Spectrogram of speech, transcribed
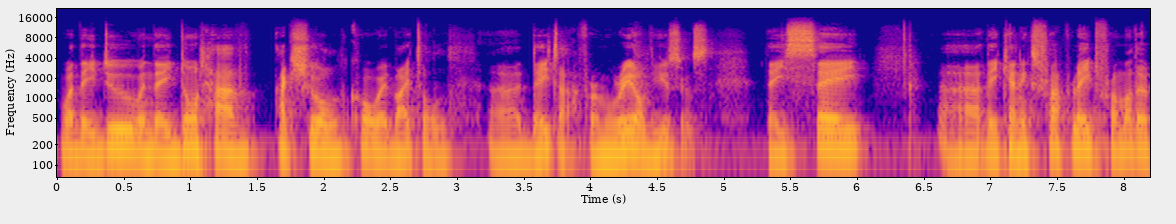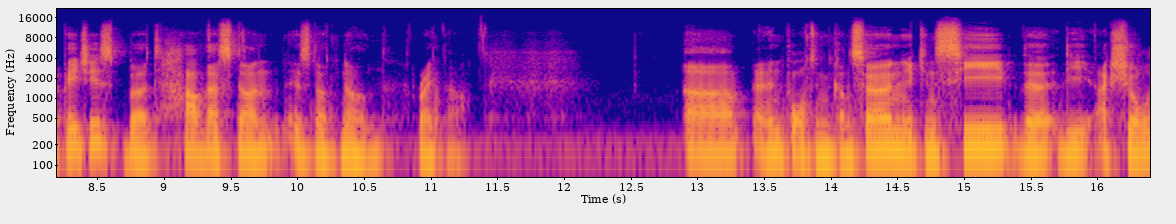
what they do when they don't have actual core web vital uh, data from real users. They say uh, they can extrapolate from other pages, but how that's done is not known right now. Uh, an important concern, you can see the, the actual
